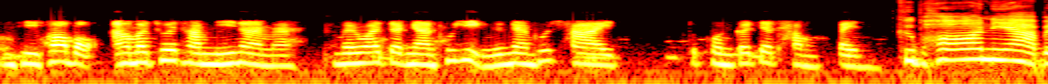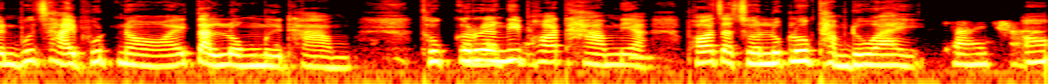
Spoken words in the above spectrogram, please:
บางทีพ่อบอกเอามาช่วยทำนี้หน่อยมาไม่ว่าจะงานผู้หญิงหรืองานผู้ชาย ทุกคนก็จะทำเป็น คือพ่อเนี่ยเป็นผู้ชายพุทธน้อยแต่ลงมือทำทุกเรื่องที่พ่อทำเนี่ยพ่อจะชวนลูกๆทำด้วย ใช่ค่ะอ๋อ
